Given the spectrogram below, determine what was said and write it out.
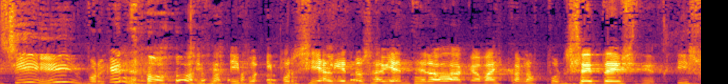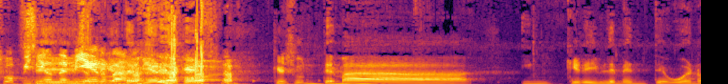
sí, ¿por qué no? Y por, y por si alguien no se había enterado, acabáis con los pulsetes y su opinión Sí, de mierda. opinión de mierda, que, es, que es un tema increíblemente bueno.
